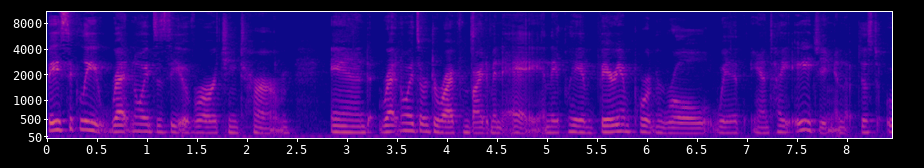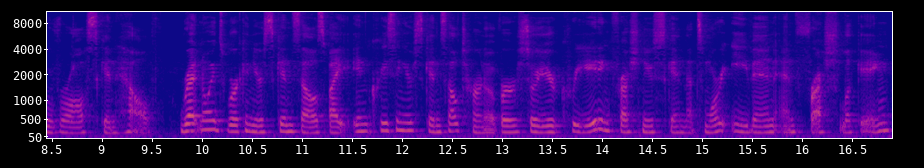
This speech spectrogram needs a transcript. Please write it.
Basically, retinoids is the overarching term, and retinoids are derived from vitamin A, and they play a very important role with anti-aging and just overall skin health. Retinoids work in your skin cells by increasing your skin cell turnover, so you're creating fresh new skin that's more even and fresh looking.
